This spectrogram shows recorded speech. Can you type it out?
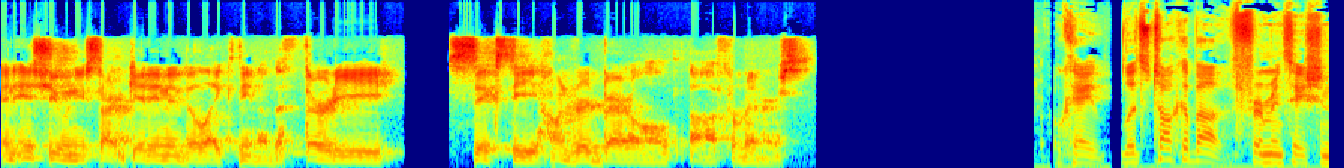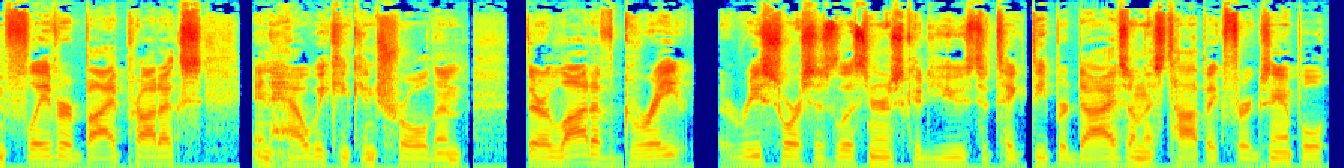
an issue when you start getting into like you know the 30, 60, 100 barrel uh, fermenters. Okay, let's talk about fermentation flavor byproducts and how we can control them. There are a lot of great resources listeners could use to take deeper dives on this topic. For example,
